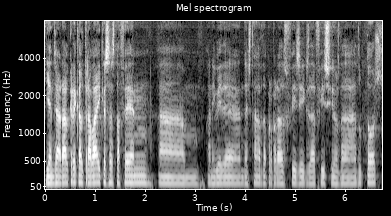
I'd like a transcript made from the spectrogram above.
i en general crec que el treball que s'està fent eh, a nivell d'estaf, de, de preparadors físics, de fisios, de doctors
